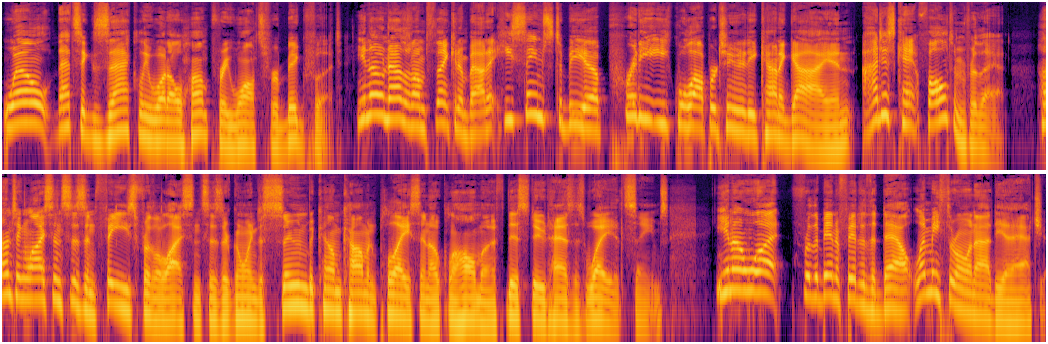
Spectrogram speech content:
Well, that's exactly what old Humphrey wants for Bigfoot. You know, now that I'm thinking about it, he seems to be a pretty equal opportunity kind of guy, and I just can't fault him for that. Hunting licenses and fees for the licenses are going to soon become commonplace in Oklahoma if this dude has his way, it seems. You know what? For the benefit of the doubt, let me throw an idea at you.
